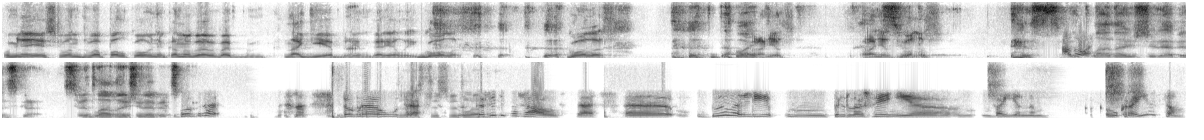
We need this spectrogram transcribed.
У меня есть вон два полковника. Ну, к ноге, блин, горелый. Голос. Голос. Давай. Ранец. Ранец, голос. Светлана из Челябинска. Светлана из Челябинска. Доброе, Доброе утро. Здравствуйте, Светлана. Скажите, пожалуйста, э, было ли предложение военным украинцам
